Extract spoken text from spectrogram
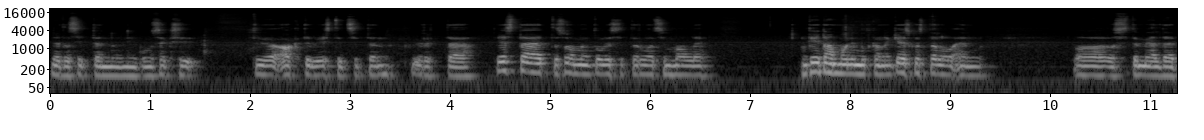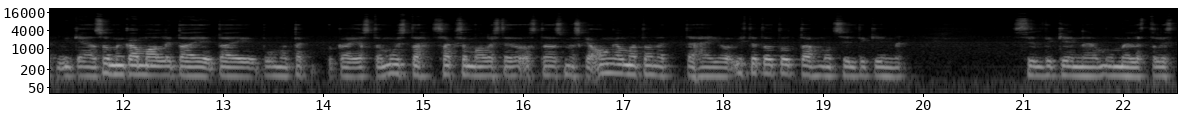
näitä sitten niin kuin seksityöaktivistit sitten yrittää estää, että Suomeen tulisi sitten Ruotsin malli. Keitä on monimutkainen keskustelu, en ole sitä mieltä, että mikään Suomenkaan malli tai, tai puhumattakaan jostain muista Saksan mallista, josta olisi myöskään ongelmaton, että tähän ei ole yhtä totuutta, mutta siltikin, siltikin mun mielestä olisi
